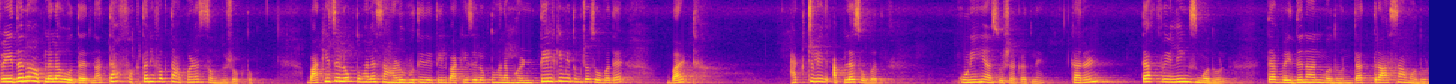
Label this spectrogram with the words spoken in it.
वेदना आपल्याला होत आहेत ना त्या फक्त आणि फक्त आपणच समजू शकतो. बाकीचे लोक तुम्हाला सहानुभूती देतील बाकीचे लोक तुम्हाला म्हणतील की मी तुमच्यासोबत आहे बट ॲक्च्युली आपल्यासोबत कोणीही असू शकत नाही. कारण त्या फिलिंग्समधून त्या वेदनांमधून त्या त्रासामधून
